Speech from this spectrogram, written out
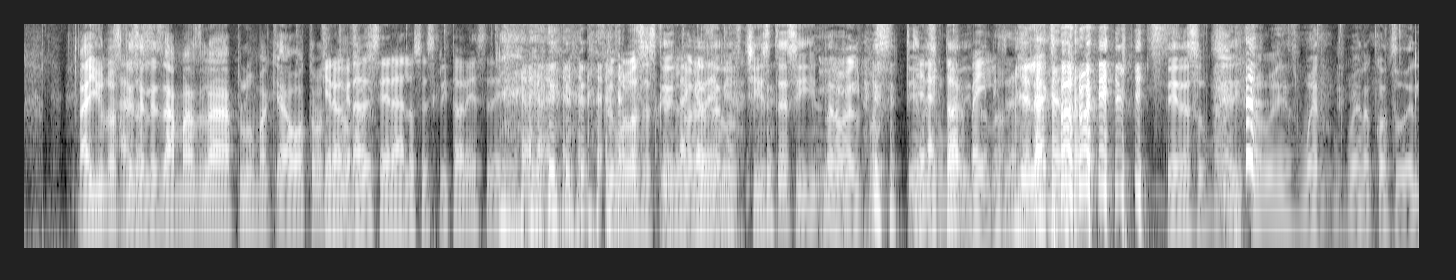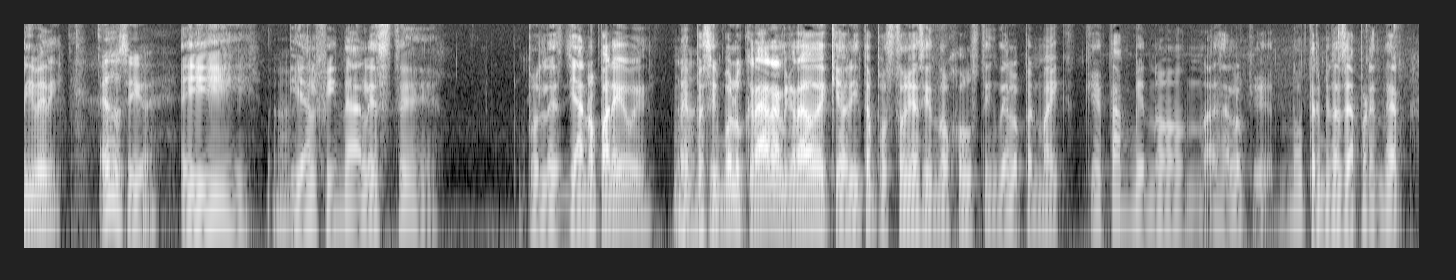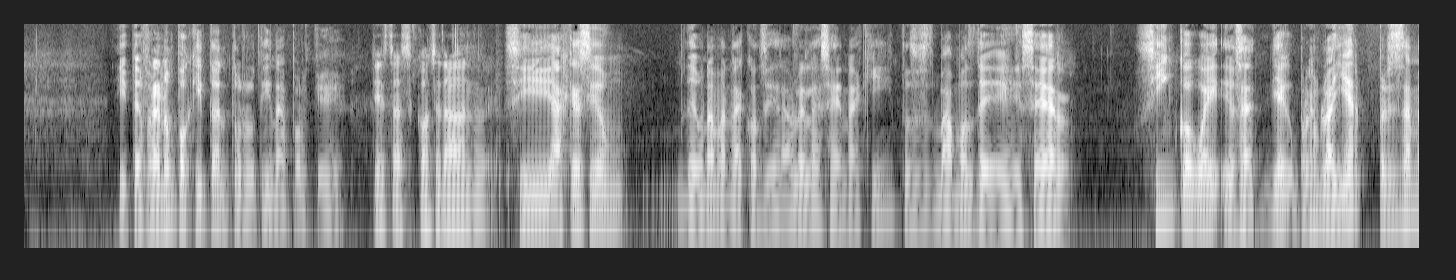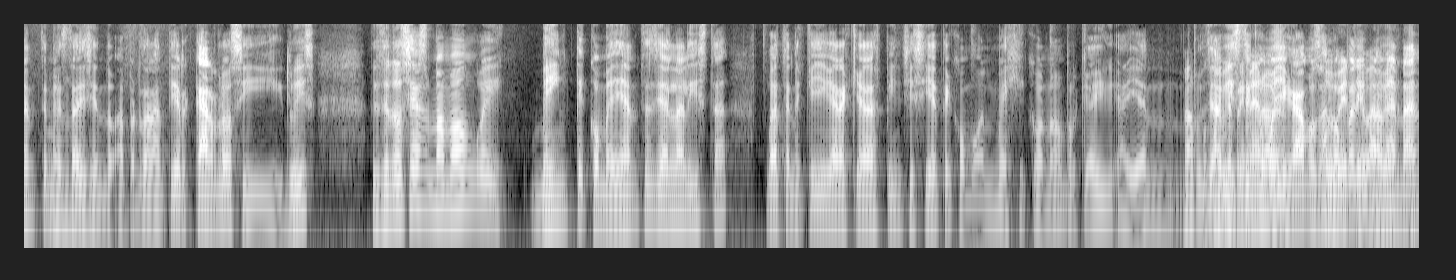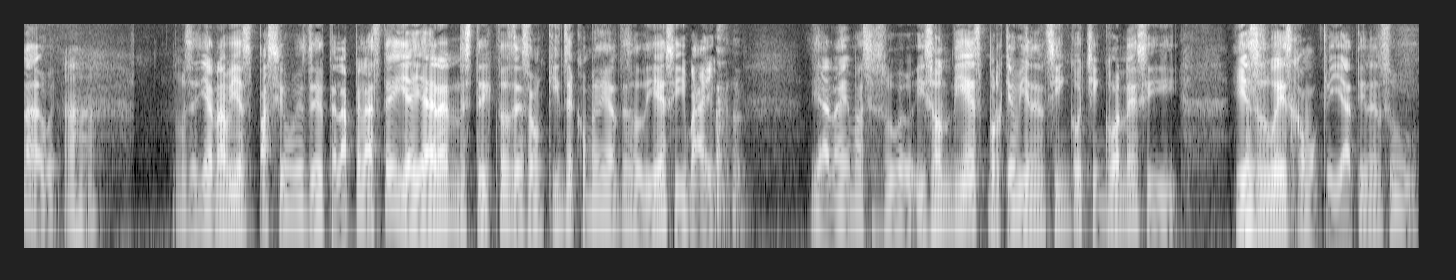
hay unos que se les da más la pluma que a otros. Quiero entonces agradecer a los escritores de... Fuimos los escritores de los chistes, y, Y- pero él pues y tiene el su actor mérito, Baileys. ¿no? y el actor Baileys. Tiene su mérito, güey. Es buen, bueno con su delivery. Eso sí, güey. Y, Ajá. y al final, este, pues les, ya no paré, güey. Me Ajá. empecé a involucrar al grado de que ahorita pues estoy haciendo hosting del open mic, que también no es algo que no terminas de aprender. Y te frena un poquito en tu rutina porque Estás concentrado en... sí ha crecido de una manera considerable la escena aquí. Entonces vamos de ser cinco, güey. O sea, llego, por ejemplo, ayer precisamente me está diciendo, ah, perdón, antier, Carlos y Luis. Dice, no seas mamón, güey. 20 comediantes ya en la lista. Voy a tener que llegar aquí a las pinches 7 como en México, ¿no? Porque ahí, allá en... Pues ya viste cómo llegamos subirte Open y no había nada, güey. Ajá. O sea, ya no había espacio, güey. Te la pelaste y allá eran estrictos de son 15 comediantes o 10 y bye, güey. Ya nadie más se sube. Y son 10 porque vienen 5 chingones y, y esos güeyes como que ya tienen su...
